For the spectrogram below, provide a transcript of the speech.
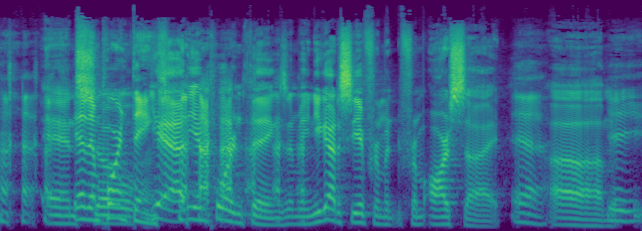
right. And Yeah, the important things. Yeah, the important things. I mean, you got to see it from from our side. yeah. Um, Yeah.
